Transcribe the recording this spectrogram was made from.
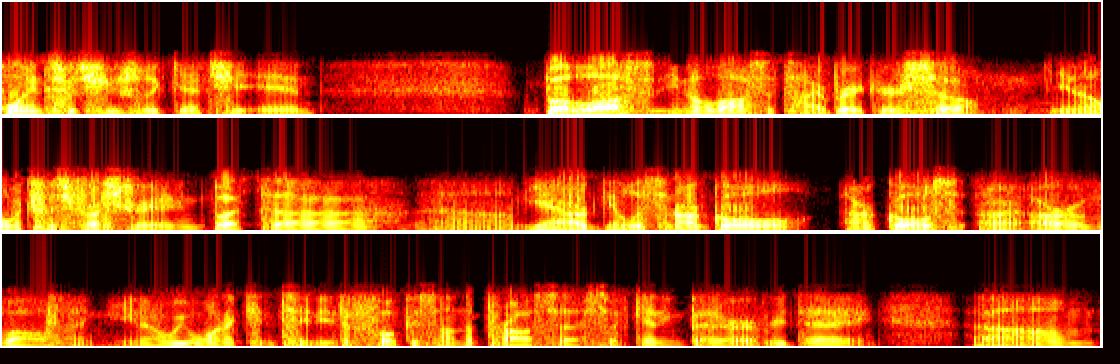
points, which usually gets you in, but lost, you know, lost a tiebreaker, so you know, which was frustrating. But uh, um, yeah, our, listen, our goal, our goals are, are evolving. You know, we want to continue to focus on the process of getting better every day. Um,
